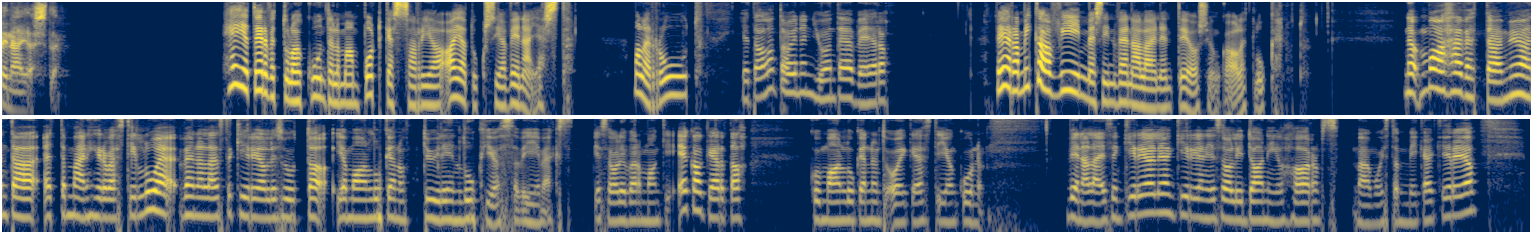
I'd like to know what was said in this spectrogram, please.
Venäjästä. Hei ja tervetuloa kuuntelemaan podcast-sarjaa Ajatuksia Venäjästä. Mä olen Ruut. Ja täällä on toinen juontaja Veera. Veera, mikä on viimeisin venäläinen teos, jonka olet lukenut? No, mua hävettää myöntää, että mä en hirveästi lue venäläistä kirjallisuutta ja mä oon lukenut tyylin lukiossa viimeksi. Ja se oli varmaankin eka kerta, kun mä oon lukenut oikeasti jonkun venäläisen kirjailijan kirjan ja se oli Daniel Harms. Mä en muista mikä kirja,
